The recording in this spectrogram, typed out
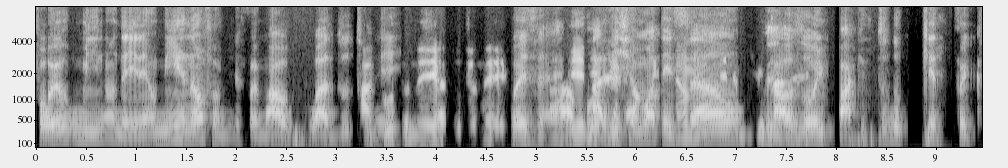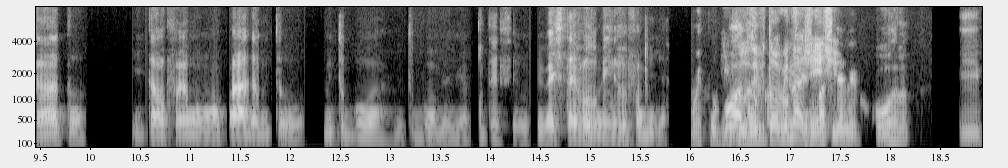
foi o menino Ney, né? O menino não, família, foi mal. O adulto, Ney. Adulto Ney, adulto Ney. Pois é. Ah, Ali é- chamou atenção, causou impacto tudo que foi canto. Então foi uma parada muito, muito boa, muito boa mesmo que aconteceu. O Pivete tá evoluindo, viu, família? Muito boa. Inclusive, não, tá ouvindo a gente. Aquele corno e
